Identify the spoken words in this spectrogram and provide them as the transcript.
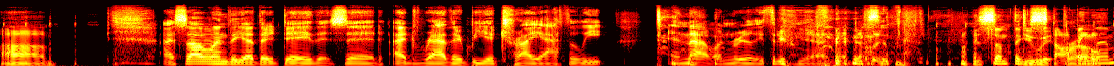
Um, I saw one the other day that said, I'd rather be a triathlete. And that one really threw me. Yeah, that doesn't. Is something Do it, stopping bro. them?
